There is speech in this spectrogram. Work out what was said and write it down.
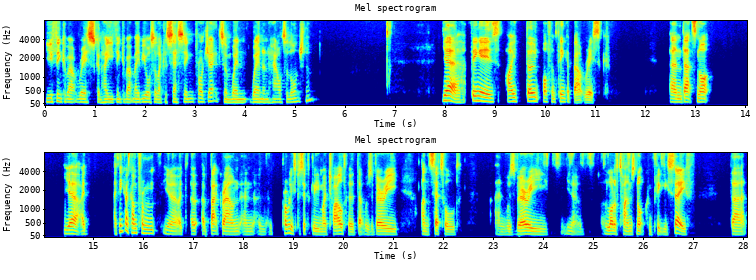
you think about risk and how you think about maybe also like assessing projects and when when and how to launch them yeah thing is i don't often think about risk. And that's not yeah i i think i come from you know a, a background and, and probably specifically my childhood that was very unsettled and was very you know a lot of times not completely safe that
